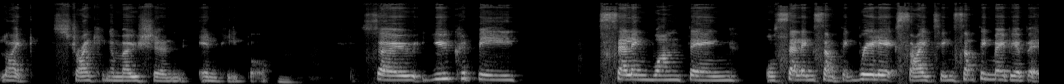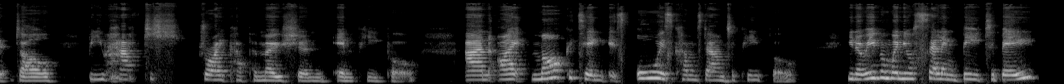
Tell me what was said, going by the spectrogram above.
like striking emotion in people. Mm. So you could be selling one thing or selling something really exciting, something maybe a bit dull, but you have to strike up emotion in people. And I marketing, it always comes down to people. You know, even when you're selling B2B,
